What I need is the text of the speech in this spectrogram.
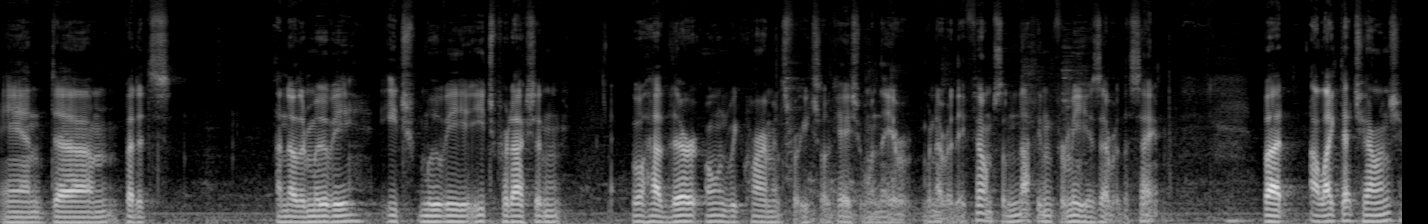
and um, but it's another movie. Each movie, each production will have their own requirements for each location when they whenever they film. So nothing for me is ever the same. But I like that challenge.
